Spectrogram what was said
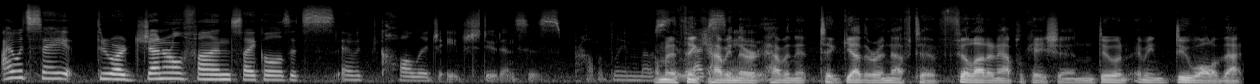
I would say through our general fund cycles, it's uh, with college age students is probably most. I'm going to think having their having it together enough to fill out an application, do it. I mean, do all of that.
